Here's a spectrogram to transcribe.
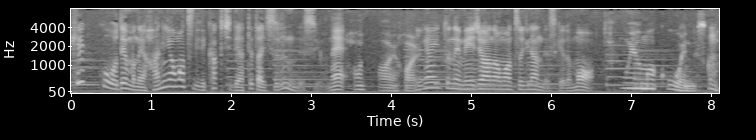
結構でもね、ハニワ祭りで各地でやってたりするんですよね。はいはいはい。意外とね、メジャーなお祭りなんですけども。小山公園ですか、うん、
